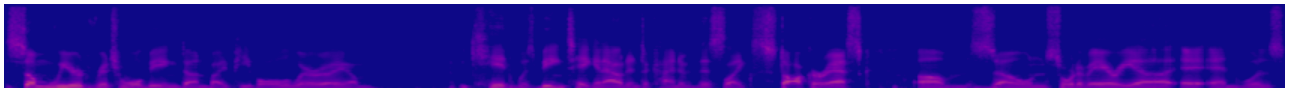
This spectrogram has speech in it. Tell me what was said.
some weird ritual being done by people where a um, kid was being taken out into kind of this like stalker esque um, zone sort of area a- and was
